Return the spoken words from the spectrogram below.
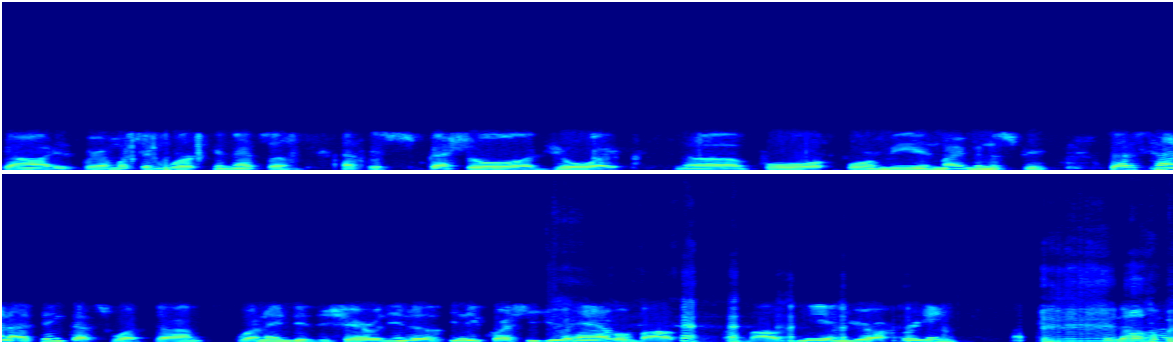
God is very much at work, and that's a that's a special uh, joy uh, for for me and my ministry. That's kind of I think that's what um, what I need to share with you. Any questions you have about about me and your upbringing? You know, oh,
